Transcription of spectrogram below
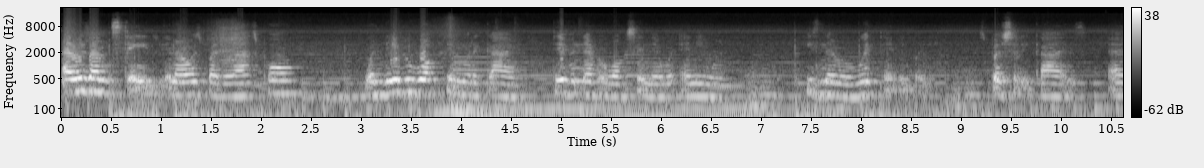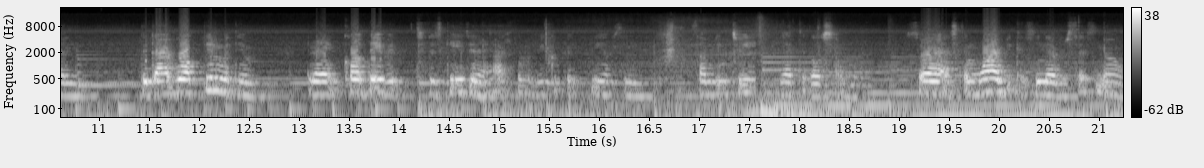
I was on stage and I was by the last pole. When David walked in with a guy, David never walks in there with anyone. He's never with anybody, especially guys. And the guy walked in with him, and I called David to the stage and I asked him if he could pick me up some something to eat. He had to go somewhere. So I asked him why because he never says no.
